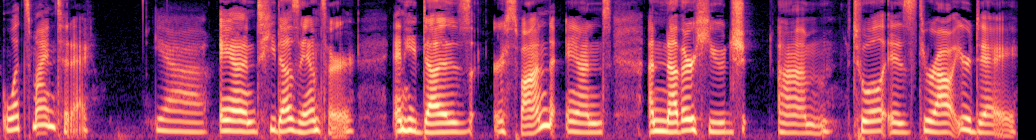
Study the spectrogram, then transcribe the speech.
what's mine today? yeah. And he does answer and he does respond. And another huge um, tool is throughout your day,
